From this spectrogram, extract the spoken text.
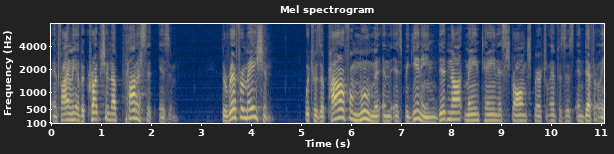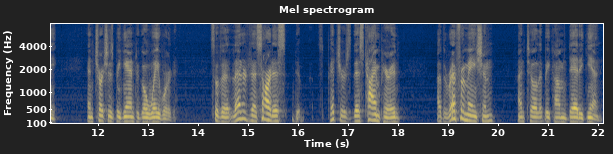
and finally of the corruption of Protestantism. The Reformation, which was a powerful movement in its beginning, did not maintain a strong spiritual emphasis indefinitely, and churches began to go wayward. So the letter to Sardis pictures this time period of the Reformation until it become dead again.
